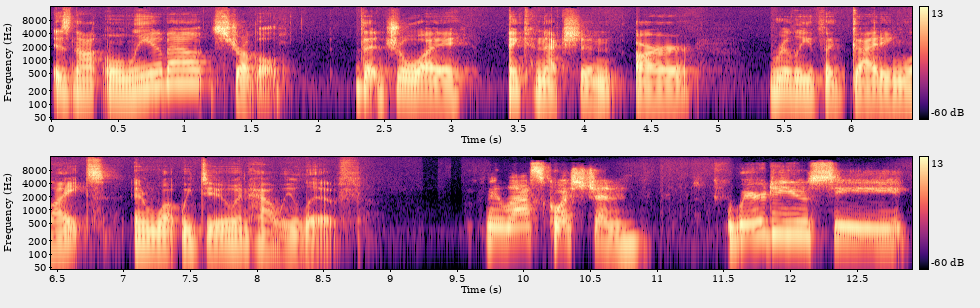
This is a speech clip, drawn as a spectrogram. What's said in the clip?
is not only about struggle, that joy and connection are really the guiding lights in what we do and how we live. Okay, last question. Where do you see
